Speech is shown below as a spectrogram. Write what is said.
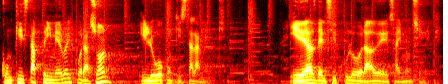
Conquista primero el corazón y luego conquista la mente. Ideas del Círculo Dorado de Simon Sinek.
